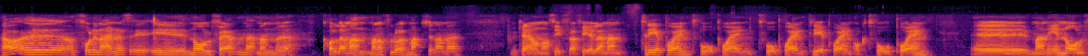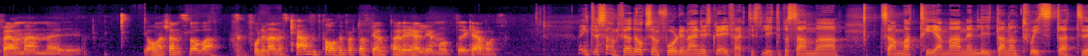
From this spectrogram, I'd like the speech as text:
Ja, eh, 49ers är, är 0-5, men eh, kolla man, man har förlorat matcherna med, nu kan jag ha någon siffra fel men 3 poäng, 2 poäng, 2 poäng, 3 poäng och 2 poäng. Eh, man är 0-5 men eh, jag har en känsla av att 49ers kan ta sin första skalp här i helgen mot eh, Cowboys. Intressant, för jag hade också en 49ers grej faktiskt, lite på samma samma tema men lite annan twist. Att, eh,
